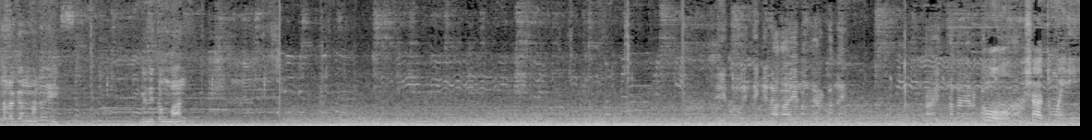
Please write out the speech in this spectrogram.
naman talagang ano eh. Ganitong month. Dito, hindi kinakaya ng aircon eh. Kahit naka-aircon Oo, na. masyadong mainit.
